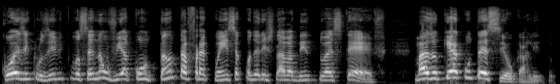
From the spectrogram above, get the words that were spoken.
coisa, inclusive, que você não via com tanta frequência quando ele estava dentro do STF. Mas o que aconteceu, Carlito?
